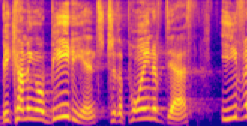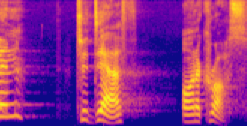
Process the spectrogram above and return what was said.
becoming obedient to the point of death, even to death on a cross.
